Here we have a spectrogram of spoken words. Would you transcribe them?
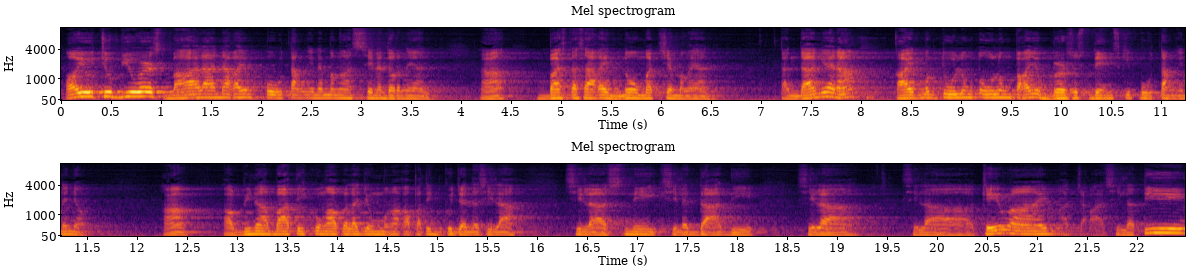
O YouTube viewers, bahala na kayong putang ina mga senador na yan. Ha? Basta sa akin, no match yung mga yan. Tandaan nyo yan ha. Kahit magtulong-tulong pa kayo versus Densky, putang ina nyo. Ha? Ah, binabati ko nga pala yung mga kapatid ko dyan na sila sila Snake, sila Daddy, sila sila K-Rhyme, at saka sila Ting,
